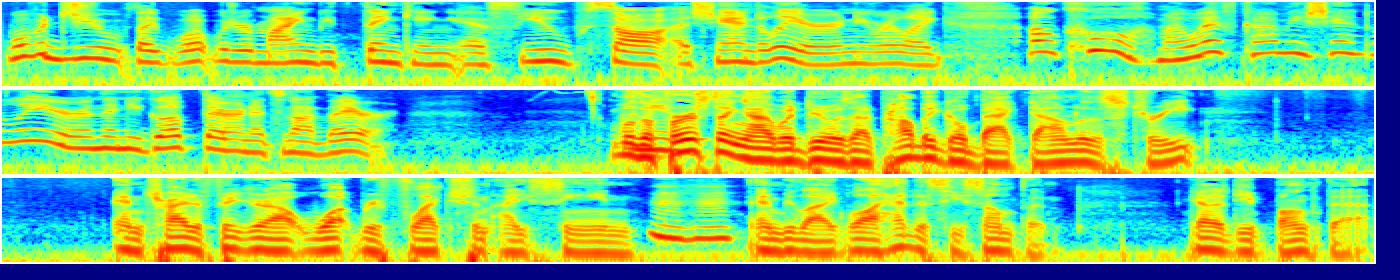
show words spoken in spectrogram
what would you like what would your mind be thinking if you saw a chandelier and you were like, "Oh, cool. My wife got me a chandelier." And then you go up there and it's not there. Well, I the mean- first thing I would do is I'd probably go back down to the street and try to figure out what reflection I seen Mm-hmm. and be like, well, I had to see something. Got to debunk that.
